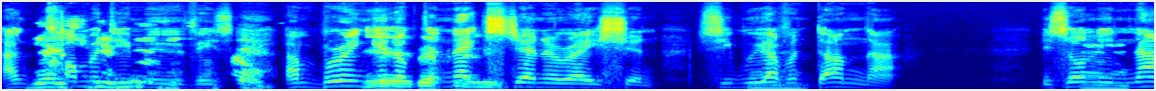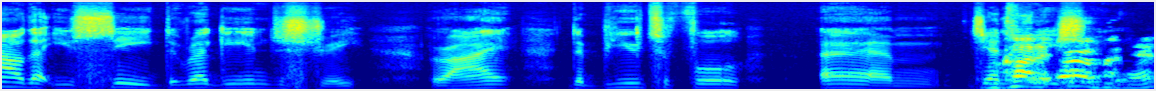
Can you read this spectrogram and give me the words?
and Yeah, it should be comedy movies and movies and bringing Yeah, up the next generation. See, Mm. we haven't done that. It's only now that you see the reggae industry, right? The beautiful um, They call it urban, eh?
